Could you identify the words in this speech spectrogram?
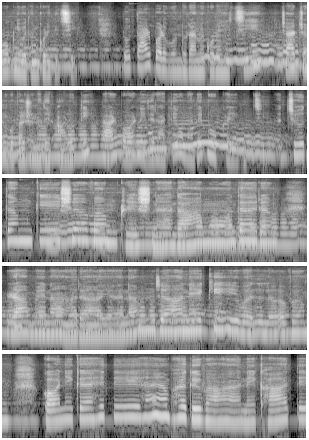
ভোগ নিবেদন করে দিচ্ছি। তো তারপরে বন্ধুরা আমি করে নিচ্ছি চারজন গোপাল সোনাদের আরতি তারপর নিজের হাতে ওনাদের ভোগ খাইয়ে দিচ্ছি অচ্যুতম কেশবম কৃষ্ণ দামোদরম রাম নারায়ণম जानकी वल्लभम कौन कहते हैं भगवान खाते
